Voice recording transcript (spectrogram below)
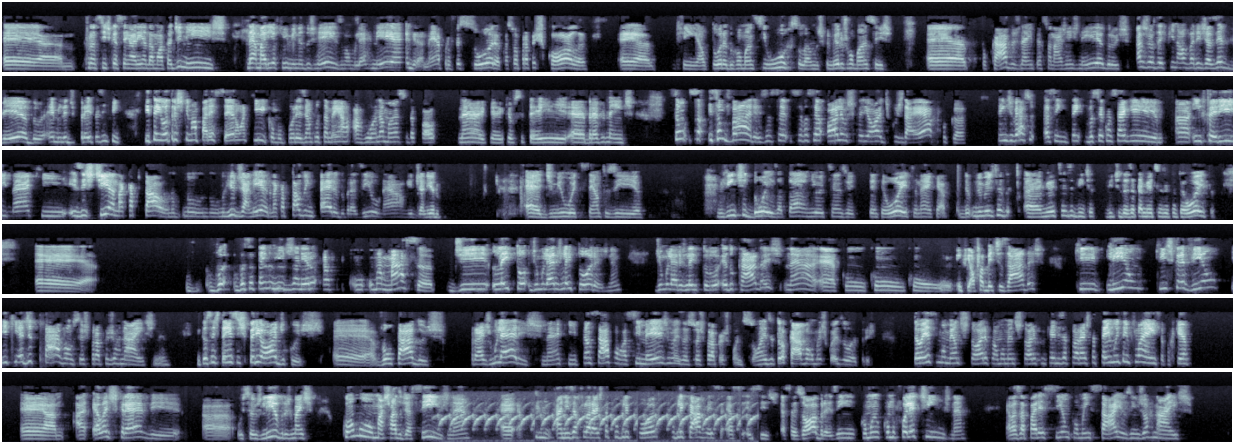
É, Francisca Senhorinha da Mota Diniz, né? Maria Firmina dos Reis, uma mulher negra, né? Professora com a sua própria escola, é, enfim, autora do romance Úrsula, um dos primeiros romances é, focados né, em personagens negros, a Josefina Álvares de Azevedo, Emília de Freitas, enfim. E tem outras que não apareceram aqui, como, por exemplo, também a, a Juana Manso, da qual né, que, que eu citei é, brevemente. São, são, e são várias. Se, se você olha os periódicos da época, tem diversos, assim, tem, você consegue uh, inferir, né, que existia na capital, no, no, no, Rio de Janeiro, na capital do Império do Brasil, né, Rio de Janeiro é, de 1822 até 1888, né, que é, de, 1800, é 1820, 22 até 1888, é, você tem no Rio de Janeiro uma massa de, leitor, de mulheres leitoras, né? De mulheres leitor, educadas, né? É, com, com, com, enfim, alfabetizadas, que liam, que escreviam e que editavam seus próprios jornais, né? Então vocês têm esses periódicos é, voltados para as mulheres, né, que pensavam a si mesmas, as suas próprias condições e trocavam umas com as outras. Então esse momento histórico é um momento histórico em que a Elisa Floresta tem muita influência, porque é, ela escreve os seus livros, mas como Machado de Assis, né? É, a Anísia Floresta publicou, publicava esse, esses, essas obras em, como, como folhetins, né? Elas apareciam como ensaios em jornais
